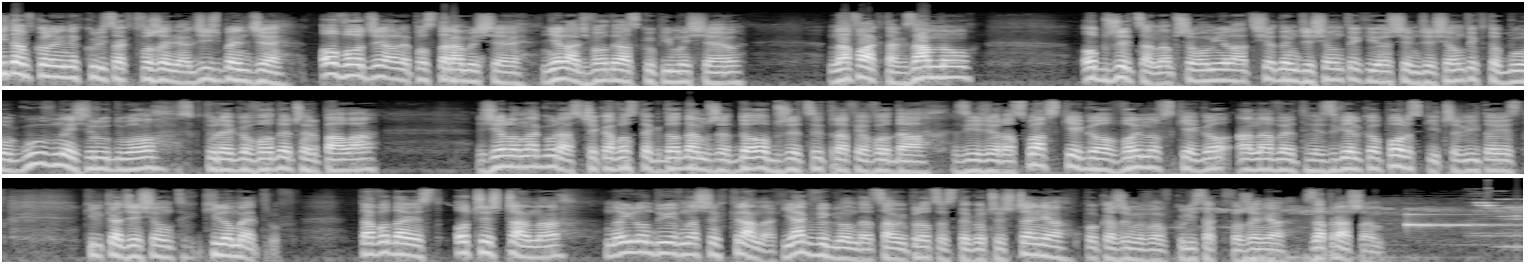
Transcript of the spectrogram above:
Witam w kolejnych kulisach tworzenia. Dziś będzie o wodzie, ale postaramy się nie lać wody, a skupimy się na faktach. Za mną Obrzyca na przełomie lat 70. i 80. to było główne źródło, z którego wodę czerpała Zielona Góra. Z ciekawostek dodam, że do Obrzycy trafia woda z jeziora Sławskiego, Wojnowskiego, a nawet z Wielkopolski, czyli to jest kilkadziesiąt kilometrów. Ta woda jest oczyszczana, no i ląduje w naszych kranach. Jak wygląda cały proces tego czyszczenia? Pokażemy Wam w kulisach tworzenia. Zapraszam. Yeah.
